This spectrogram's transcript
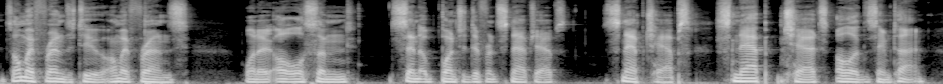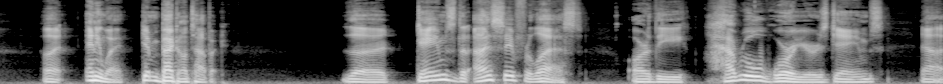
It's all my friends too. All my friends when I all of a sudden send a bunch of different Snapchats, Snapchats, Snapchats all at the same time. But anyway, getting back on topic. The games that I save for last are the Hyrule Warriors games. Now,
